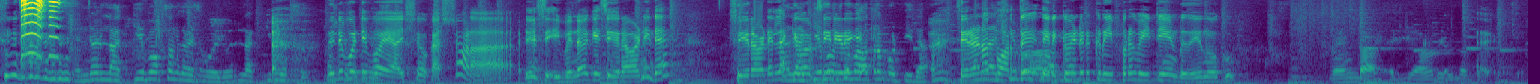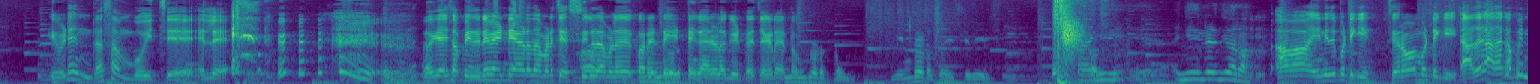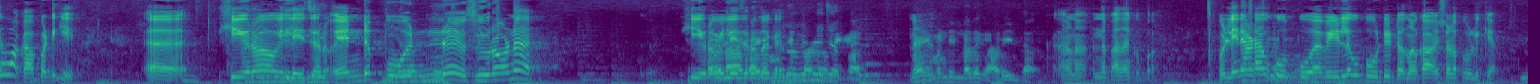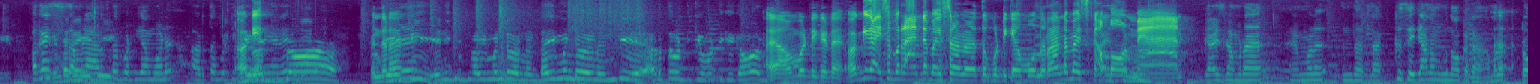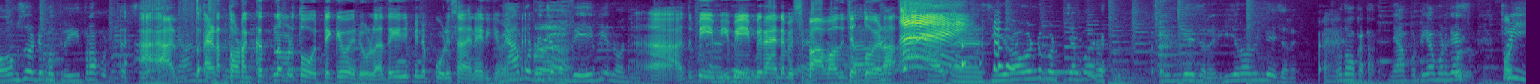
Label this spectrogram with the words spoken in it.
എന്റെ ഒരു ലക്കി ബോക്സ് ആണ് കഴിച്ചു പോയി ഒരു ലക്കി ബോക്സ് നിന്റെ പൊട്ടിപ്പോയ? അശോ കഷ്ടമാടാ. ഇവനൊക്കെ സീറോവണിന്റെ zero lucky lucky box zero മാത്രം പൊട്ടിയില്ല സീറോണ പുറത്ത് നിനക്ക് വേണ്ടി ഒരു ക്രീപ്പർ വെയിറ്റ് ചെയ്യുന്നുണ്ട്. ദേ നോക്കൂ. വേണ്ട ഇവിടെ എന്താ സംഭവിച്ചേ അല്ലേ? ഓക്കെ അപ്പൊ ഇതിനു വേണ്ടിയാണ് നമ്മുടെ ചെസ്സിൽ നമ്മൾ കുറെ ഡേറ്റും കാര്യങ്ങളൊക്കെ ഇട്ട് വെച്ചേക്കണേ കേട്ടോ. ആ, ഇനി ഇനി നിന്റെ ഇനി പറ. ആ ഇനി ഇത് പൊട്ടിക്ക് സിറോ പൊട്ടിക്ക്. അത് അതൊക്കെ പിന്നെ നോക്കാം പൊട്ടിക്ക്. ഹീറോ വില്ലേജർ എന്റെ പൊന്ന് സിറോണ് ഹീറോ വില്ലേജർ എന്നൊക്കെ. ഡയമണ്ട് ഇല്ലാതെ കാര്യമില്ല. ആണോ? എന്നാ നോക്കപ്പോ പുള്ളിനെ അവിടെ കു- പു- വീട്ടിൽ പൂട്ടിട്ടോ നമുക്ക് ആവശ്യമുള്ളപ്പോ വിളിക്കാം. ഓക്കെ നമ്മുടെ അടുത്ത പൊട്ടിക്കാൻ പോണ്. അടുത്ത പൊട്ടിക്കാൻ Okay. പോണ് ഞാൻ. എനിക്ക് ഡയമണ്ട് വേണം. ഡയമണ്ട് വേണം. എന്ത്? അടുത്ത പൊട്ടിക്ക് പൊട്ടിക്ക്. കമോൺ ആ, അവൻ പൊട്ടിക്കട്ടെ. ഓക്കെ ഗൈസ് അപ്പൊ റാൻഡമൈസ് ആണ് അടുത്ത് പൊട്ടിക്കാൻ പോകുന്നത്. റാൻഡമൈസ് കമ്പോൺ മാൻ ഗൈസ് നമ്മുടെ നമ്മൾ എന്താ ലക്ക് ശരിയാണ് നമുക്ക് നോക്കട്ടെ. നമ്മൾ ടോംസ് തൊട്ടിപ്പോ പൊട്ടിച്ചു തുടക്കത്തിൽ നമ്മൾ തോറ്റയ്ക്ക് വരുള്ളൂ. അത് കഴിഞ്ഞ് പിന്നെ പൊളി സാധനമായിരിക്കും ഞാൻ. പൊട്ടിച്ചപ്പോ ബേബി എന്ന് പറഞ്ഞു. അത് ബേബി ബേബി റാൻഡമൈസ് പാവാ അത് ചത്തോയടാ. സീറോ കൊണ്ട് പൊട്ടിച്ചപ്പോ വില്ലേജർ ഹീറോ വില്ലേജർ നോക്കട്ടെ. ഞാൻ പൊട്ടിക്കാൻ പോണ ഗൈസ് ത്രീ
